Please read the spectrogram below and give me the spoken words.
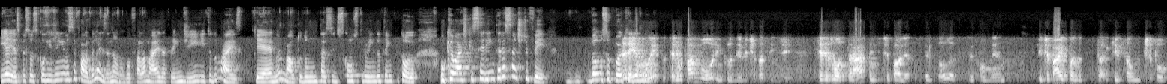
e aí as pessoas corrigem e você fala, beleza, não, não vou falar mais, aprendi e tudo mais, que é normal, todo mundo está se desconstruindo o tempo todo. O que eu acho que seria interessante de ver. Vamos supor seria que. Seria muito, seria um favor, inclusive, tipo assim, de se eles mostrassem que, tipo, olha, essas pessoas que vocês estão vendo, que, tipo, ai, quando que são, tipo,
